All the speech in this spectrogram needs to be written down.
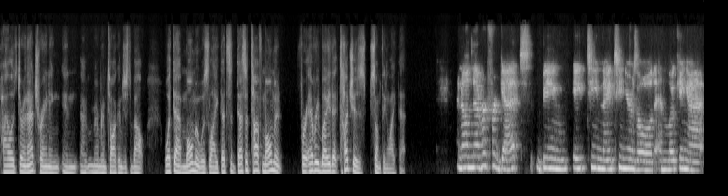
pilots during that training. And I remember him talking just about what that moment was like. That's a, that's a tough moment for everybody that touches something like that. And I'll never forget being 18, 19 years old and looking at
